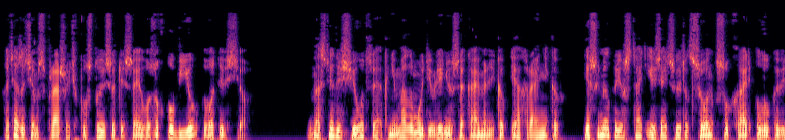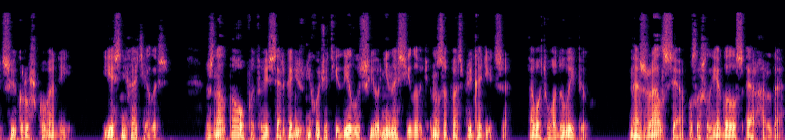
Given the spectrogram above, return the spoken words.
Хотя зачем спрашивать, впустую сотрясая воздух. Убью, вот и все. На следующее утро, к немалому удивлению сокамерников и охранников, я сумел привстать и взять свой рацион, сухарь, луковицу и кружку воды. Есть не хотелось. Знал по опыту, если организм не хочет еды, лучше ее не насиловать, но запас пригодится. А вот воду выпил. «Нажрался», — услышал я голос Эрхарда.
